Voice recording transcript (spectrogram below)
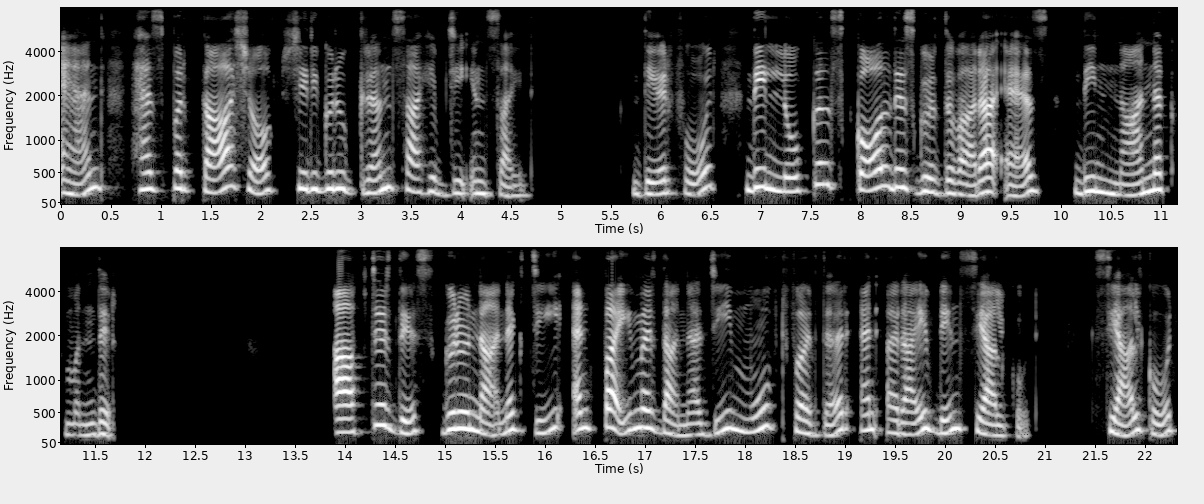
and has Prakash of Shri Guru Granth Sahib Ji inside. Therefore, the locals call this Gurdwara as the Nanak Mandir. After this, Guru Nanak ji and Bhai Mardana ji moved further and arrived in Sialkot. Sialkot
